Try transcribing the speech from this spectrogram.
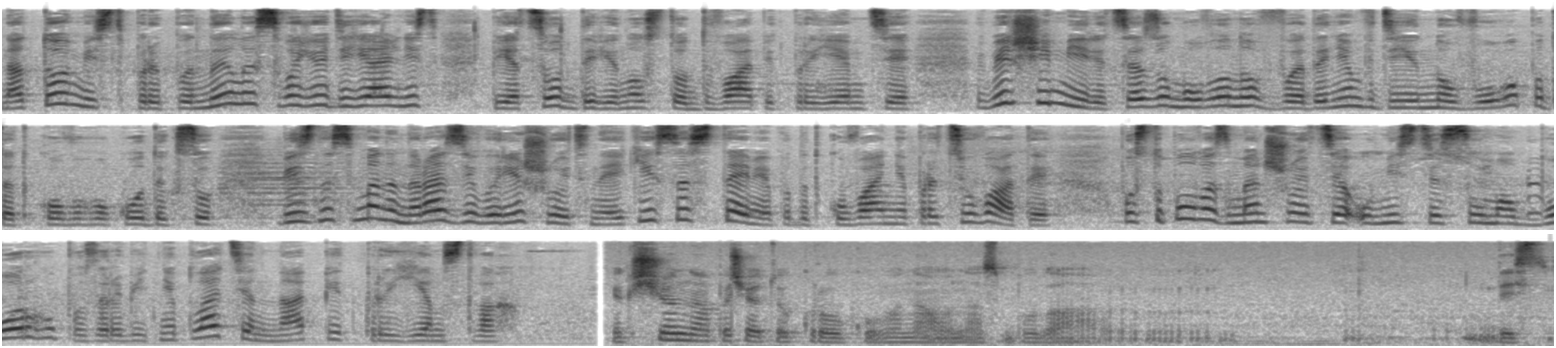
Натомість припинили свою діяльність 592 підприємці. В більшій мірі це зумовлено введенням в дію нового податкового кодексу. Бізнесмени наразі вирішують, на якій системі податкування працювати. Поступово зменшується у місті сума боргу по заробітній платі на підприємствах. Якщо на початок року вона у нас була десь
